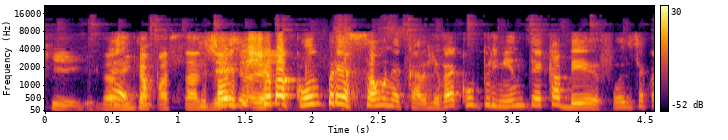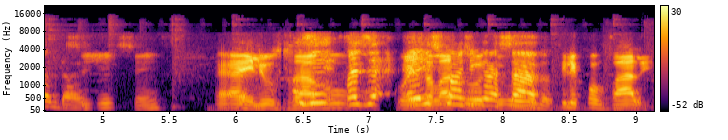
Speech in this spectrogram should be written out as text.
Que, das É, incapacidades Isso aí dele. se chama compressão, né, cara? Ele vai comprimindo TKB, foda-se a qualidade. Sim, sim. É, ele usava Mas é- mas é- coisa é isso que eu lá acho do- do engraçado. Silicon Valley.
